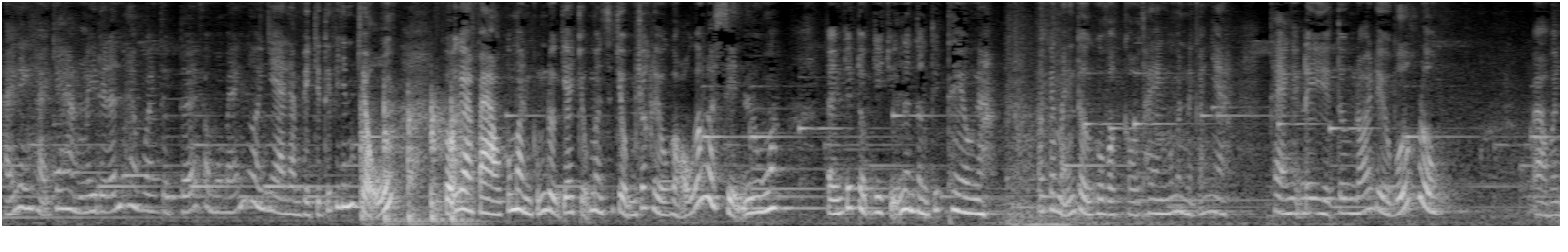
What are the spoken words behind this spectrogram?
Hãy liên hệ cho Hằng Ly để đến tham quan thực tế và mua bán ngôi nhà làm việc trực tiếp với chính chủ. Cửa ra vào của mình cũng được gia chủ mình sử dụng chất liệu gỗ rất là xịn luôn á. Và em tiếp tục di chuyển lên tầng tiếp theo nè. Đó cái mảng tường khu vực cầu thang của mình nè cả nhà. Thang đi thì tương đối đều bước luôn. Vào bên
